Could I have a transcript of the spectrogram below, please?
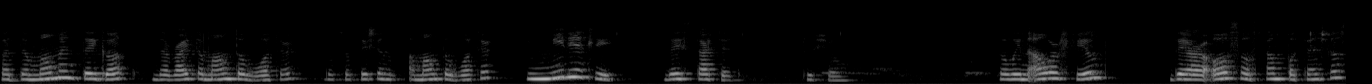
But the moment they got the right amount of water, the sufficient amount of water, immediately they started to show. So in our field, there are also some potentials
